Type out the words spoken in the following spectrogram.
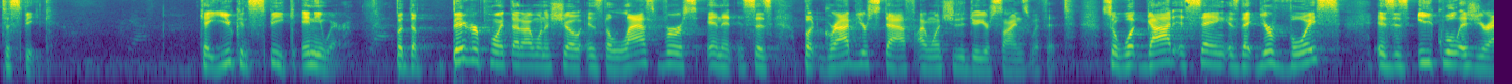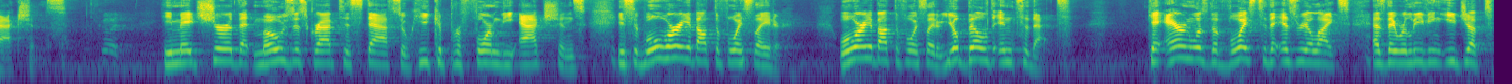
to speak. Okay, you can speak anywhere. But the bigger point that I want to show is the last verse in it. It says, But grab your staff, I want you to do your signs with it. So, what God is saying is that your voice is as equal as your actions. He made sure that Moses grabbed his staff so he could perform the actions. He said, We'll worry about the voice later. We'll worry about the voice later. You'll build into that. Okay, Aaron was the voice to the Israelites as they were leaving Egypt,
